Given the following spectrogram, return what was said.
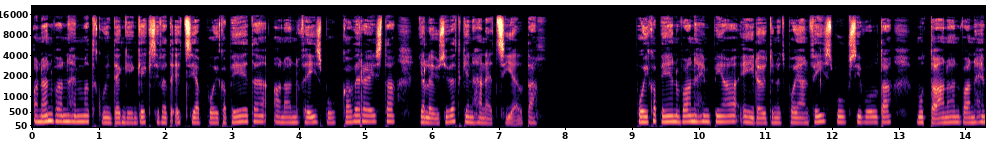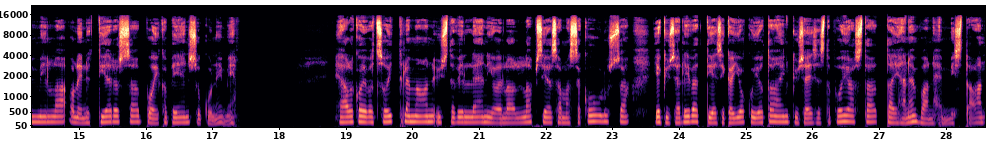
Anan vanhemmat kuitenkin keksivät etsiä poika Peetä Anan Facebook-kavereista ja löysivätkin hänet sieltä. Poika P:n vanhempia ei löytynyt pojan Facebook-sivulta, mutta Anan vanhemmilla oli nyt tiedossa poika P:n sukunimi. He alkoivat soittelemaan ystävilleen, joilla oli lapsia samassa koulussa, ja kyselivät, tiesikö joku jotain kyseisestä pojasta tai hänen vanhemmistaan.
